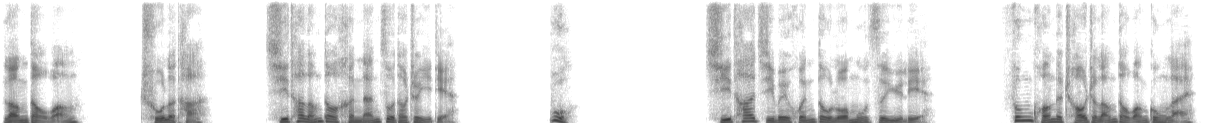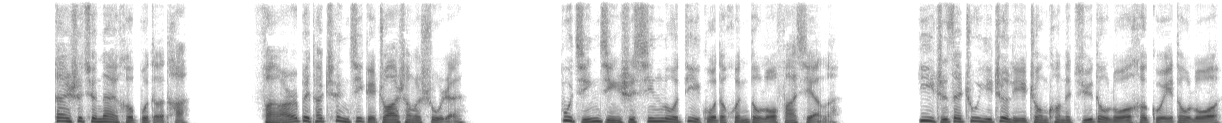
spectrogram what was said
狼道王，除了他，其他狼道很难做到这一点。不，其他几位魂斗罗目眦欲裂，疯狂的朝着狼道王攻来，但是却奈何不得他，反而被他趁机给抓伤了数人。不仅仅是星落帝国的魂斗罗发现了，一直在注意这里状况的菊斗罗和鬼斗罗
